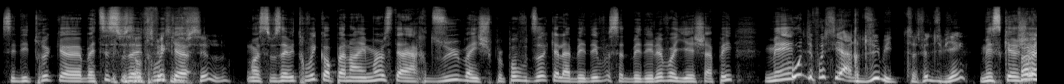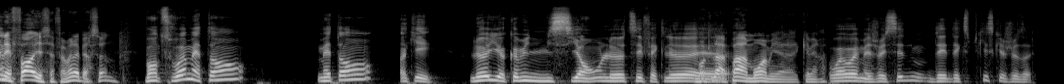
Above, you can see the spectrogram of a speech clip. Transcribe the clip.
c'est, des trucs. euh, ben, tu sais, si vous avez trouvé que. Ouais, si vous avez trouvé qu'Oppenheimer c'était ardu, ben je peux pas vous dire que la BD, cette BD-là va y échapper. Mais, Ou des fois, c'est ardu, mais ça fait du bien. mais ce que Faire un effort, ça fait mal à personne. Bon, tu vois, mettons, mettons, OK, là, il y a comme une mission, là, tu sais, fait que là... Montre-la euh, pas à moi, mais à la caméra. Ouais, ouais, mais je vais essayer de- de- d'expliquer ce que je veux dire.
